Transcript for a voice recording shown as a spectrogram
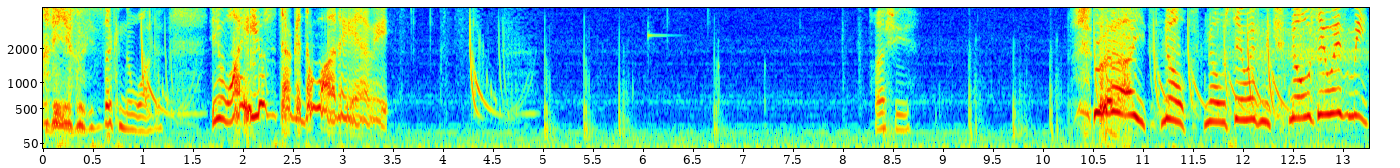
yeah, he's stuck in the water. Yeah, why are you stuck in the water, Harry? Hushy. No, no, stay away from me. No, stay away from me.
